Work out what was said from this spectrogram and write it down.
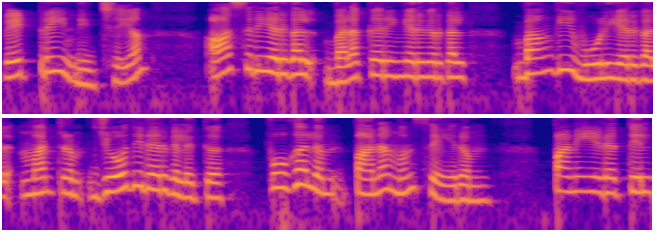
வெற்றி நிச்சயம். ஆசிரியர்கள் வழக்கறிஞர்கள் வங்கி ஊழியர்கள் மற்றும் ஜோதிடர்களுக்கு புகழும் பணமும் சேரும். பணியிடத்தில்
